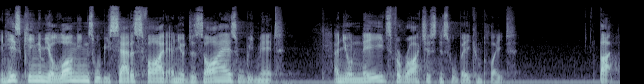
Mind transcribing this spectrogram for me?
In his kingdom, your longings will be satisfied and your desires will be met, and your needs for righteousness will be complete. But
